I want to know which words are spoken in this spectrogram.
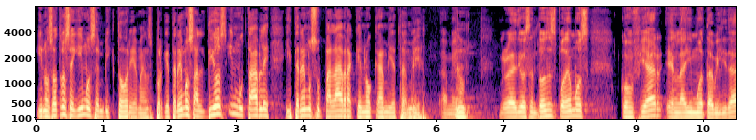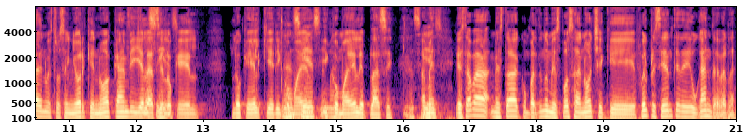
y nosotros seguimos en victoria, hermanos, porque tenemos al Dios inmutable y tenemos su palabra que no cambia también. Amén. Amén. Gloria a Dios. Entonces podemos confiar en la inmutabilidad de nuestro Señor que no cambia y Él Así hace es. lo que Él lo que Él quiere y como, a él, y como a Él le place. Amén. Estaba, me estaba compartiendo mi esposa anoche que fue el presidente de Uganda, ¿verdad?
